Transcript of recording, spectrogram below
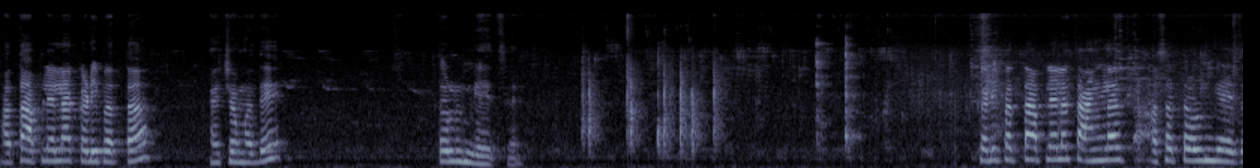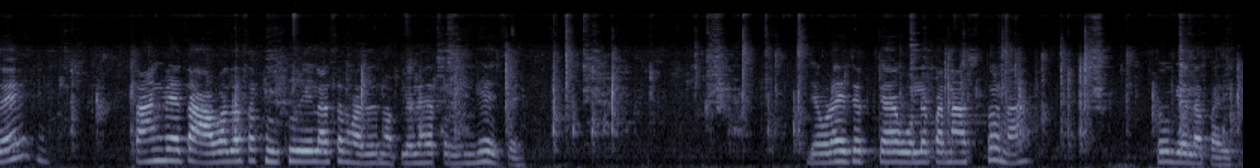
आता आपल्याला कढीपत्ता ह्याच्यामध्ये तळून घ्यायचा आहे कढीपत्ता आपल्याला चांगला असा तळून घ्यायचा आहे चांगला याचा आवाज असा खुळखुळेल असं भाजून आपल्याला ह्या तळून घ्यायचा आहे जेवढा ह्याच्यात काय ओलपणा असतो ना तो गेला पाहिजे.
